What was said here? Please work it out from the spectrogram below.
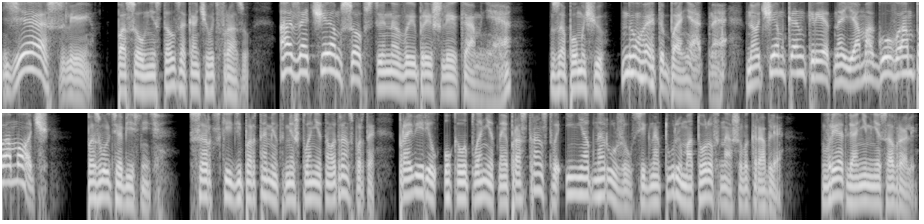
«Если...» Посол не стал заканчивать фразу. «А зачем, собственно, вы пришли ко мне?» «За помощью». «Ну, это понятно. Но чем конкретно я могу вам помочь?» «Позвольте объяснить. Саркский департамент межпланетного транспорта проверил околопланетное пространство и не обнаружил сигнатуры моторов нашего корабля. Вряд ли они мне соврали.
